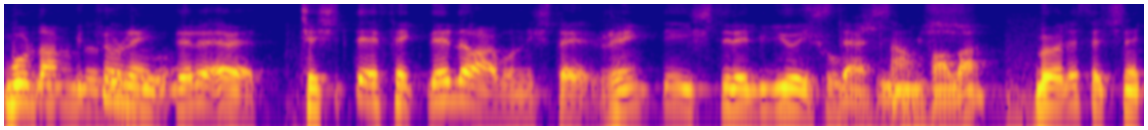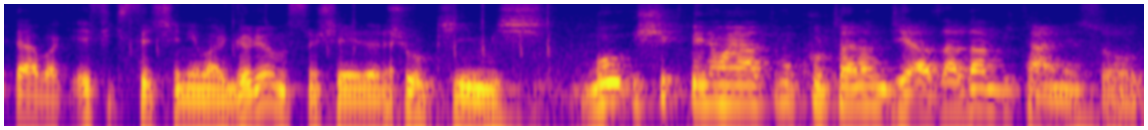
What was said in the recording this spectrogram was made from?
Buradan Kumanda bütün bu. renkleri evet. Çeşitli efektleri de var bunun işte. Renk değiştirebiliyor Çok istersen iyiymiş. falan. Böyle seçenekler bak. FX seçeneği var. Görüyor musun şeyleri? Çok iyiymiş. Bu ışık benim hayatımı kurtaran cihazlardan bir tanesi oldu.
